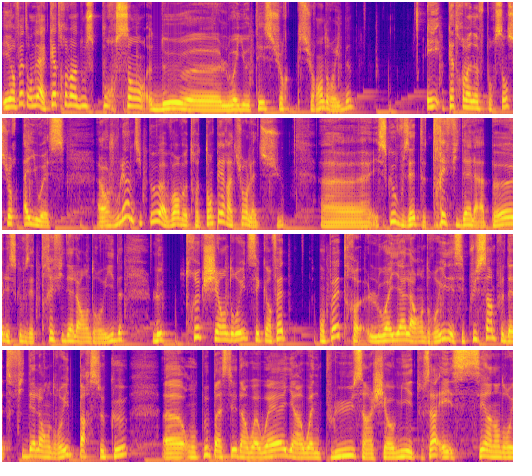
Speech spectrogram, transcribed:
Et en fait, on est à 92% de euh, loyauté sur, sur Android et 89% sur iOS. Alors je voulais un petit peu avoir votre température là-dessus. Euh, Est-ce que vous êtes très fidèle à Apple? Est-ce que vous êtes très fidèle à Android? Le truc chez Android, c'est qu'en fait, on peut être loyal à Android et c'est plus simple d'être fidèle à Android parce que euh, on peut passer d'un Huawei à un OnePlus, à un Xiaomi et tout ça, et c'est un Android.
